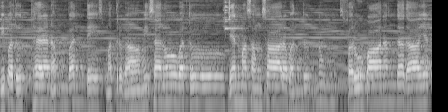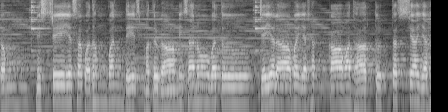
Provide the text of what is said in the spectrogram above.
विपदुद्धरणं वन्दे स्मतृगामि सनोवतु। जन्मसंसारबन्धुग्नुं स्वरूपानन्ददायकं निःश्रेयसपदं वन्दे स्मतृगामि सनोवतु जयलाभयशः कामधातृत्वस्य यः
